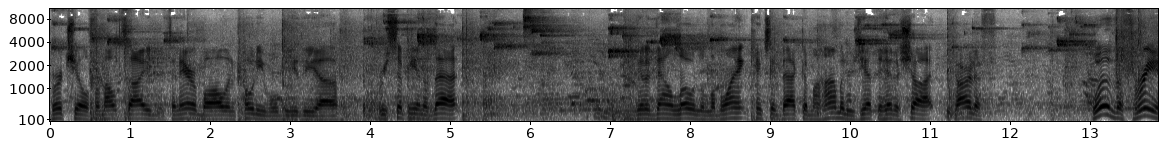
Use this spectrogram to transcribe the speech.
Burchill from outside. It's an air ball, and Cody will be the uh, recipient of that. Get it down low to LeBlanc, kicks it back to Muhammad, who's yet to hit a shot. Tardif with the three.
